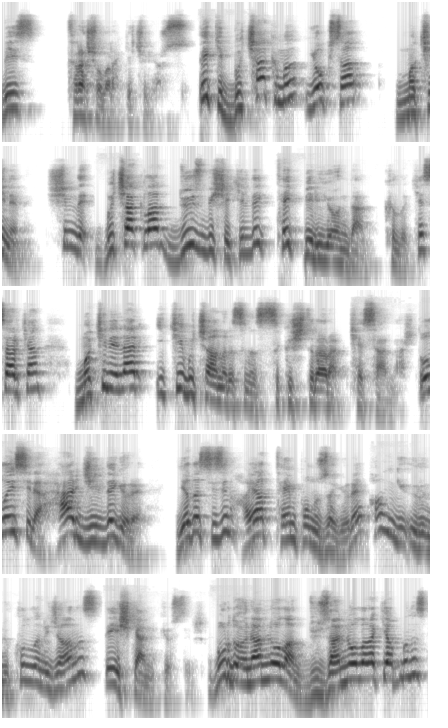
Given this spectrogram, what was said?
biz tıraş olarak geçiriyoruz. Peki bıçak mı yoksa makine mi? Şimdi bıçaklar düz bir şekilde tek bir yönden kılı keserken makineler iki bıçağın arasını sıkıştırarak keserler. Dolayısıyla her cilde göre ya da sizin hayat temponuza göre hangi ürünü kullanacağınız değişkenlik gösterir. Burada önemli olan düzenli olarak yapmanız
